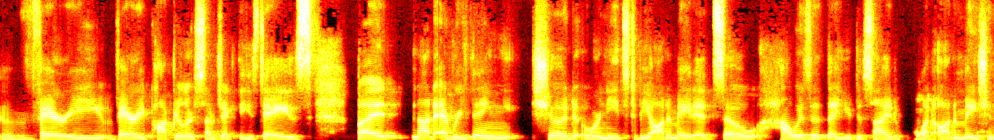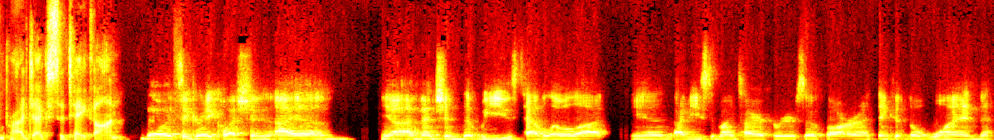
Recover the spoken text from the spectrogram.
very, very popular subject these days, but not everything should or needs to be automated. So how is it that you decide what automation projects to take on? No, it's a great question. I um yeah, I mentioned that we use Tableau a lot and I've used it my entire career so far. And I think that the one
